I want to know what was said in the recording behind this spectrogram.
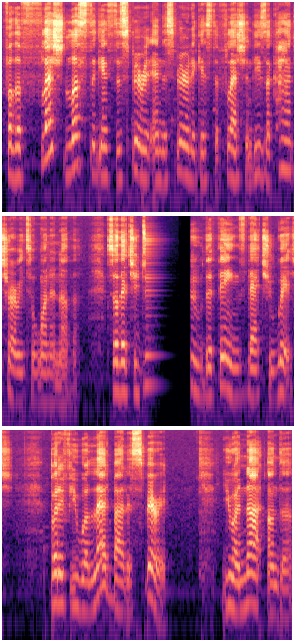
For the flesh lusts against the spirit, and the spirit against the flesh, and these are contrary to one another, so that you do the things that you wish. But if you were led by the spirit, you are not under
